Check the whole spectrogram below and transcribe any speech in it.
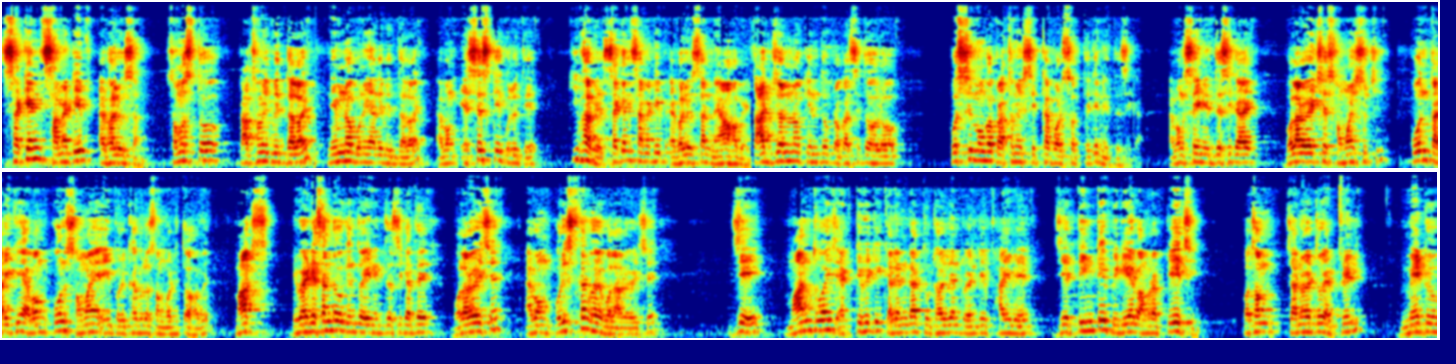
Second summative এভালিউশন সমস্ত প্রাথমিক বিদ্যালয় নিম্ন বুনিয়াদী বিদ্যালয় এবং এসএসকে গুলিতে কীভাবে সেকেন্ড সামেটিভ এভালিউশন নেওয়া হবে, তার জন্য কিন্তু প্রকাশিত হলো পশ্চিমবঙ্গ প্রাথমিক শিক্ষা পর্ষদ থেকে নির্দেশিকা। এবং সেই নির্দেশিকায় বলা রয়েছে সময়সূচি, কোন তারিখে এবং কোন সময়ে এই পরীক্ষাগুলো সংগঠিত হবে। মার্কস ডিভাইডেশনটাও কিন্তু এই নির্দেশিকাতে বলা রয়েছে এবং পরিষ্কারভাবে বলা রয়েছে যে month wise activity calendar two thousand twenty ফাইভের যে তিনটে পিডিএফ আমরা পেয়েছি, প্রথম January to April May to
